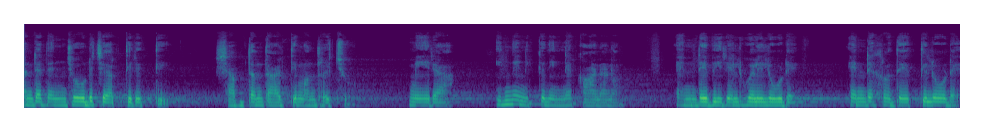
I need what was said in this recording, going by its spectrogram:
തന്റെ നെഞ്ചോട് ചേർത്തിരുത്തി ശബ്ദം താഴ്ത്തി മന്ത്രിച്ചു മീര ഇന്നെനിക്ക് നിന്നെ കാണണം. എന്റെ വിരലുകളിലൂടെ എന്റെ ഹൃദയത്തിലൂടെ.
